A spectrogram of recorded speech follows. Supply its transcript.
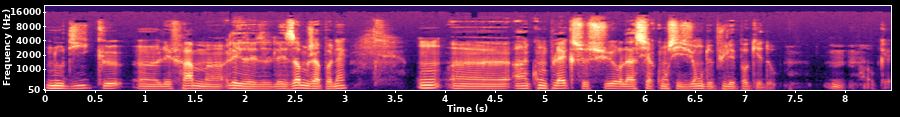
nous dit que euh, les femmes, les, hommes japonais ont euh, un complexe sur la circoncision depuis l'époque Edo. Hmm, ok.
